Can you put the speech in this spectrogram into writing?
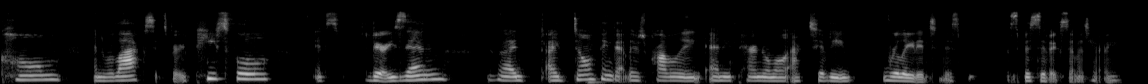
calm and relaxed. It's very peaceful. It's very zen. I, I don't think that there's probably any paranormal activity related to this specific cemetery.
